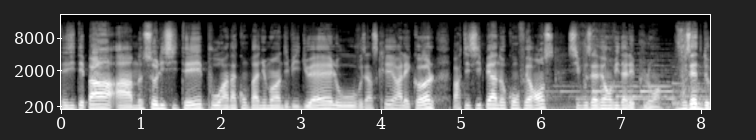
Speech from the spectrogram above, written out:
N'hésitez pas à me solliciter pour un accompagnement individuel ou vous inscrire à l'école participez à nos conférences si vous avez envie d'aller plus loin. Vous êtes de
